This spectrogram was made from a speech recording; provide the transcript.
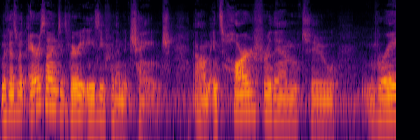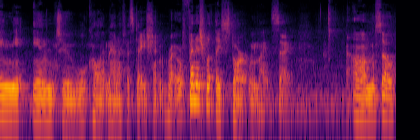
because with air signs, it's very easy for them to change. Um, it's hard for them to bring into, we'll call it manifestation, right? Or finish what they start, we might say. Um, so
